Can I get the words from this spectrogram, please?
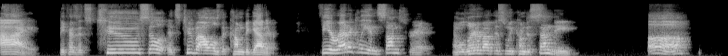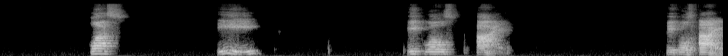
I, because it's two it's two vowels that come together. Theoretically, in Sanskrit, and we'll learn about this when we come to sandhi, a plus e equals I. Equals I.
